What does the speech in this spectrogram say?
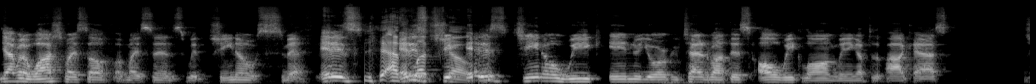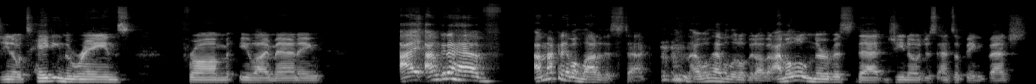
Yeah, I'm gonna wash myself of my sins with Geno Smith. It is Yes, it is go. it is Geno week in New York. We've chatted about this all week long leading up to the podcast. Geno taking the reins from Eli Manning. I I'm gonna have I'm not gonna have a lot of this stack. I will have a little bit of it. I'm a little nervous that Geno just ends up being benched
